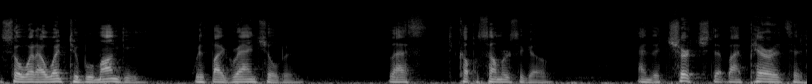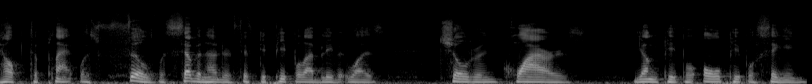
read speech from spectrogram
So when I went to Bumangi with my grandchildren last couple summers ago, and the church that my parents had helped to plant was filled with 750 people, I believe it was, children, choirs, young people, old people singing.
